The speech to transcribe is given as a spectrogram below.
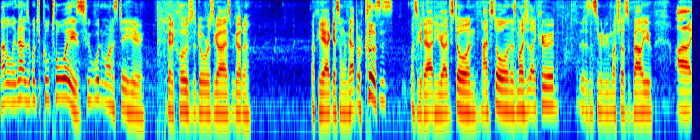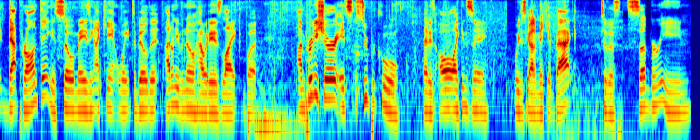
Not only that, there's a bunch of cool toys. Who wouldn't want to stay here? We gotta close the doors, guys. We gotta... Okay, I guess only that door closes. Let's get out of here. I've stolen... I've stolen as much as I could. There doesn't seem to be much else of value. Uh, that prawn thing is so amazing. I can't wait to build it. I don't even know how it is like, but I'm pretty sure it's super cool. That is all I can say. We just gotta make it back to the submarine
